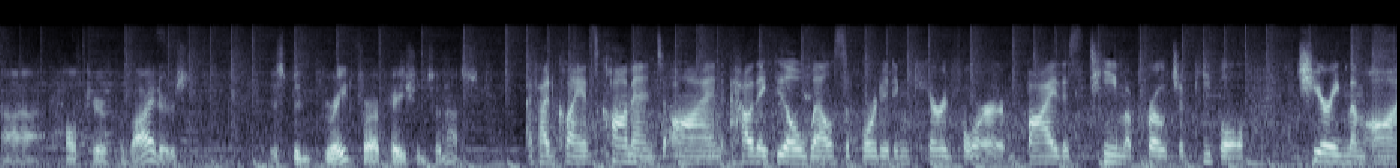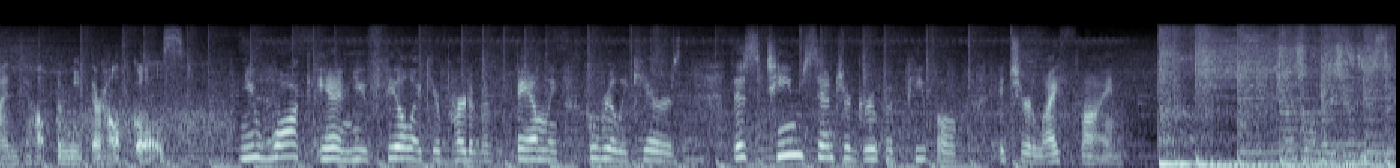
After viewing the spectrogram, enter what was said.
uh, healthcare providers, it's been great for our patients and us. I've had clients comment on how they feel well supported and cared for by this team approach of people cheering them on to help them meet their health goals. When you walk in, you feel like you're part of a family who really cares. This team center group of people, it's your lifeline. Transformation is the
